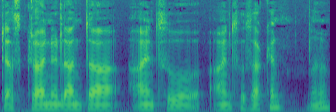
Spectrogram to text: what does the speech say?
das kleine Land da einzu, einzusacken. Ne?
